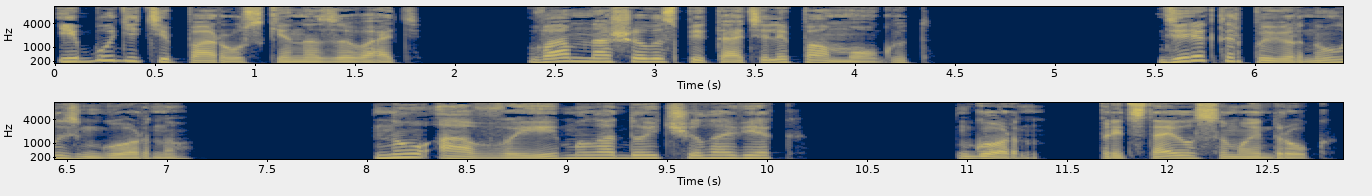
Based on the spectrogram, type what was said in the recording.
и будете по-русски называть. Вам наши воспитатели помогут». Директор повернулась к Горну. «Ну, а вы, молодой человек?» «Горн», — представился мой друг.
